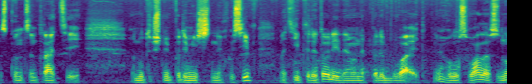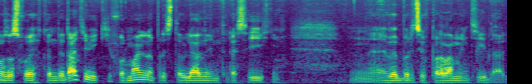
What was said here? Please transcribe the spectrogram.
з концентрації внутрішньопереміщених осіб на тій території, де вони перебувають. Вони голосували все одно за своїх кандидатів, які формально представляли інтереси їхніх е, виборців в парламенті і далі.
